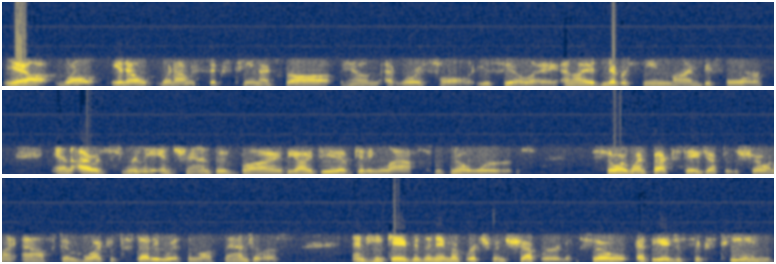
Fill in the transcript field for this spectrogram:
yeah. Well, you know, when I was 16, I saw him at Royce Hall at UCLA, and I had never seen mime before. And I was really enchanted by the idea of getting laughs with no words. So I went backstage after the show and I asked him who I could study with in Los Angeles. And he gave me the name of Richmond Shepard. So at the age of 16,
